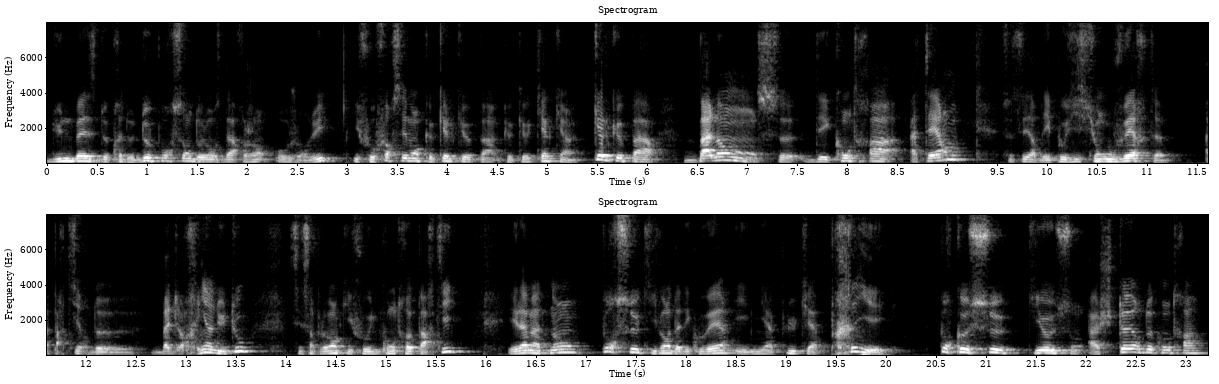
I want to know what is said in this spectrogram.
d'une baisse de près de 2% de l'once d'argent aujourd'hui? Il faut forcément que, quelqu'un quelque part balance des contrats à terme, c'est-à-dire des positions ouvertes à partir de, bah, de rien du tout. C'est simplement qu'il faut une contrepartie. Et là maintenant, pour ceux qui vendent à découvert, il n'y a plus qu'à prier pour que ceux qui, eux, sont acheteurs de contrats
